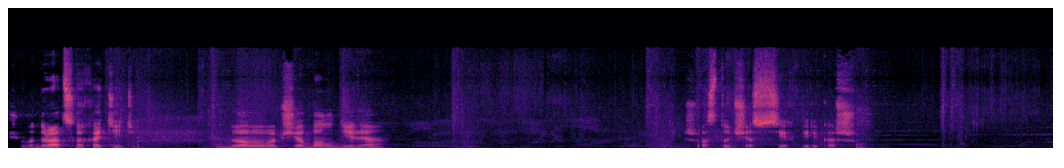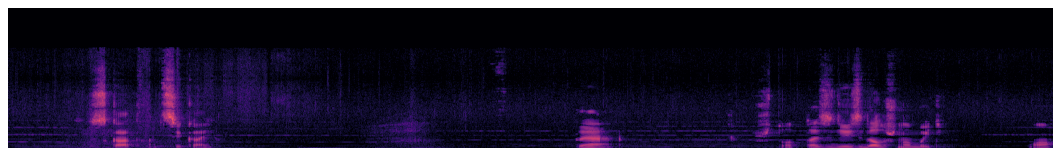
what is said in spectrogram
Что, вы драться хотите? Да вы вообще обалдели, а? Ж вас тут сейчас всех перекошу. Скат, отсекай. Так. Что-то здесь должно быть. О.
